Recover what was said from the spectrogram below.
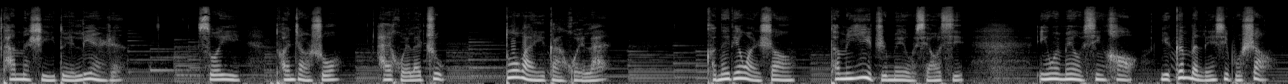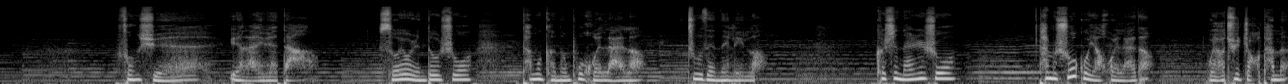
他们是一对恋人，所以团长说还回来住，多晚也赶回来。可那天晚上他们一直没有消息，因为没有信号，也根本联系不上。风雪越来越大，所有人都说他们可能不回来了，住在那里了。可是男人说，他们说过要回来的。我要去找他们。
